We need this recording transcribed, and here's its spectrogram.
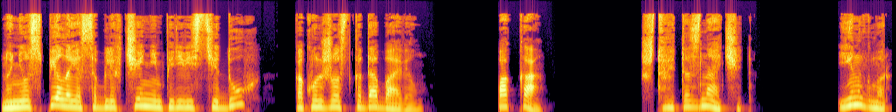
Но не успела я с облегчением перевести дух, как он жестко добавил. «Пока». Что это значит? Ингмар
